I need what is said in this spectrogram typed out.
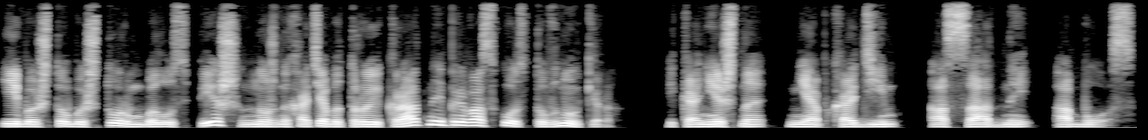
Ибо чтобы штурм был успешен, нужно хотя бы троекратное превосходство в нукерах. И, конечно, необходим осадный обоз.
